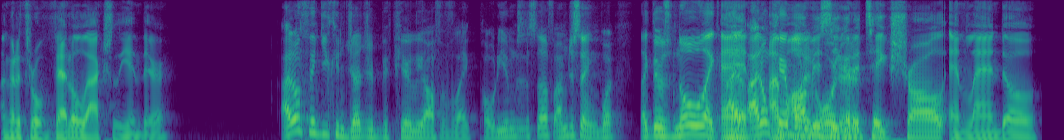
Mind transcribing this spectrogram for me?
I'm going to throw Vettel actually in there. I don't think you can judge it purely off of like podiums and stuff. I'm just saying what like there's no like I, I don't care I'm about obviously an order. going to take Charles and Lando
